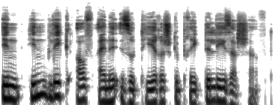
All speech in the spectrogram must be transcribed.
in Hinblick auf eine esoterisch geprägte Leserschaft?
